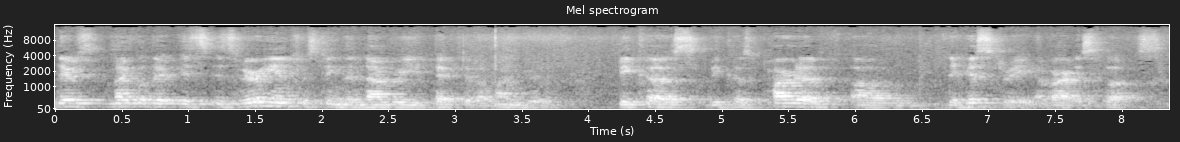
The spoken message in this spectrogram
there's, Michael, there, it's, it's very interesting the number you picked of 100, because, because part of um, the history of artist books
